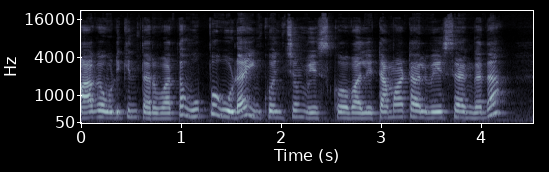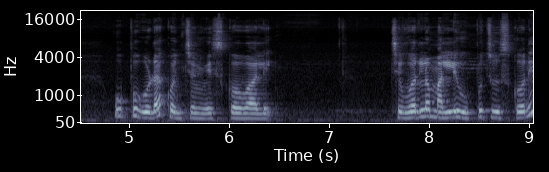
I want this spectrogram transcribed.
బాగా ఉడికిన తర్వాత ఉప్పు కూడా ఇంకొంచెం వేసుకోవాలి. టమాటాలు వేసాం కదా ఉప్పు కూడా కొంచెం వేసుకోవాలి. చివరిలో మళ్ళీ ఉప్పు చూసుకొని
